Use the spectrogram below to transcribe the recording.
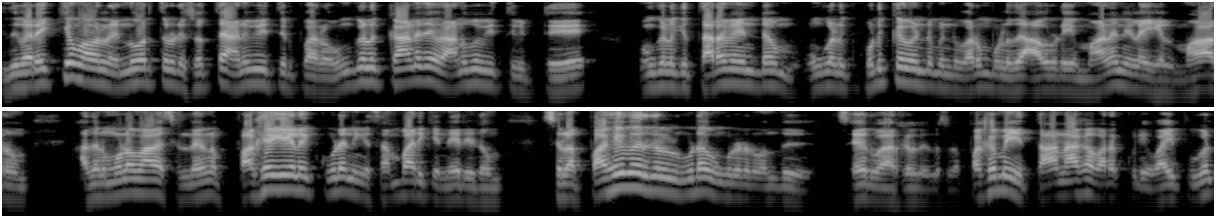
இதுவரைக்கும் அவர்கள் இன்னொருத்தருடைய சொத்தை அனுபவித்திருப்பார்கள். உங்களுக்கானதை அவர் அனுபவித்து விட்டு உங்களுக்கு தர வேண்டும் உங்களுக்கு கொடுக்க வேண்டும் என்று வரும் பொழுது அவருடைய மனநிலைகள் மாறும். அதன் மூலமாக சில நேரம் பகைகளை கூட நீங்கள் சம்பாதிக்க நேரிடும். சில பகைவர்கள் கூட உங்களுடன் வந்து சேர்வார்கள் என்று சொல்ல பகைமை தானாக வரக்கூடிய வாய்ப்புகள்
